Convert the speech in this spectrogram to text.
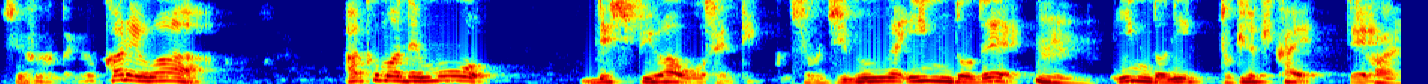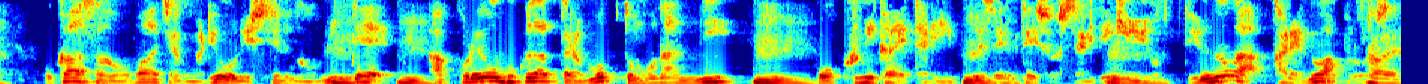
シェフなんだけど、彼はあくまでもレシピはオーセンティック。その自分がインドで、うん。インドに時々帰って、はい。お母さんおばあちゃんが料理してるのを見て、うんうんあ、これを僕だったらもっとモダンにうん。こう組み替えたり、プレゼンテーションしたりできるよっていうのが彼のアプローチ。はい。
